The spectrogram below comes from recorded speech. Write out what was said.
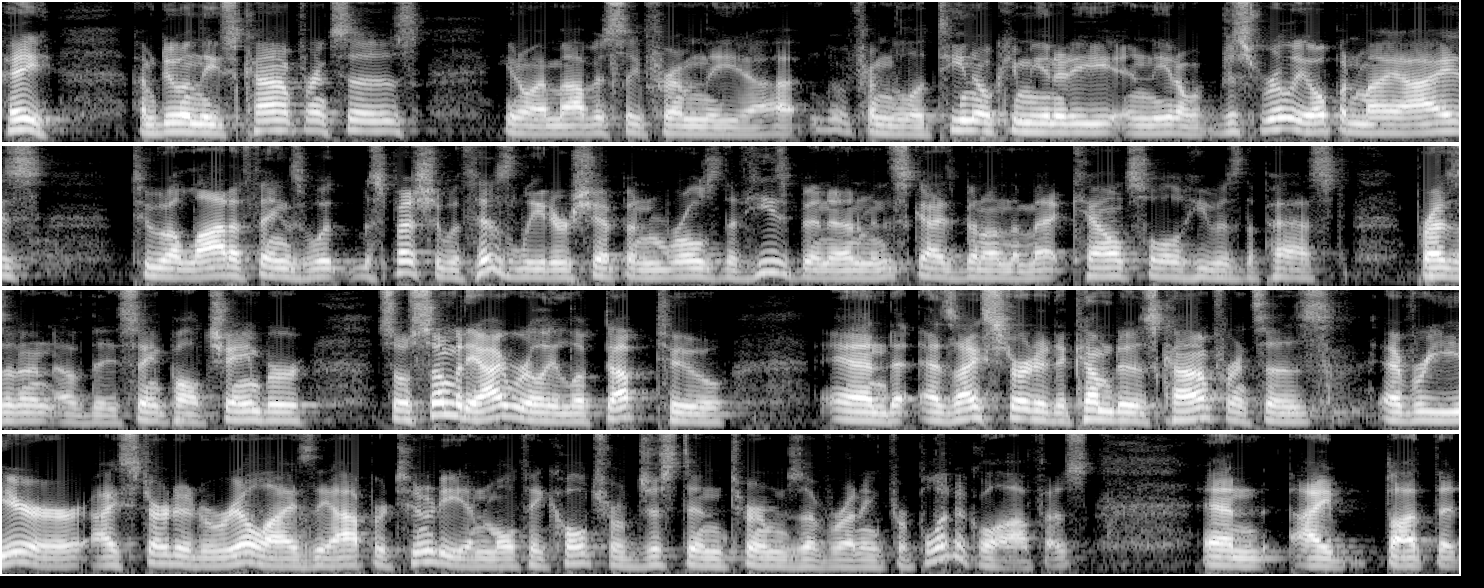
hey, I'm doing these conferences you know, I'm obviously from the uh, from the Latino community, and you know, just really opened my eyes to a lot of things, with, especially with his leadership and roles that he's been in. I mean, this guy's been on the Met Council. He was the past president of the St. Paul Chamber. So somebody I really looked up to. And as I started to come to his conferences every year, I started to realize the opportunity in multicultural just in terms of running for political office. And I thought that,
